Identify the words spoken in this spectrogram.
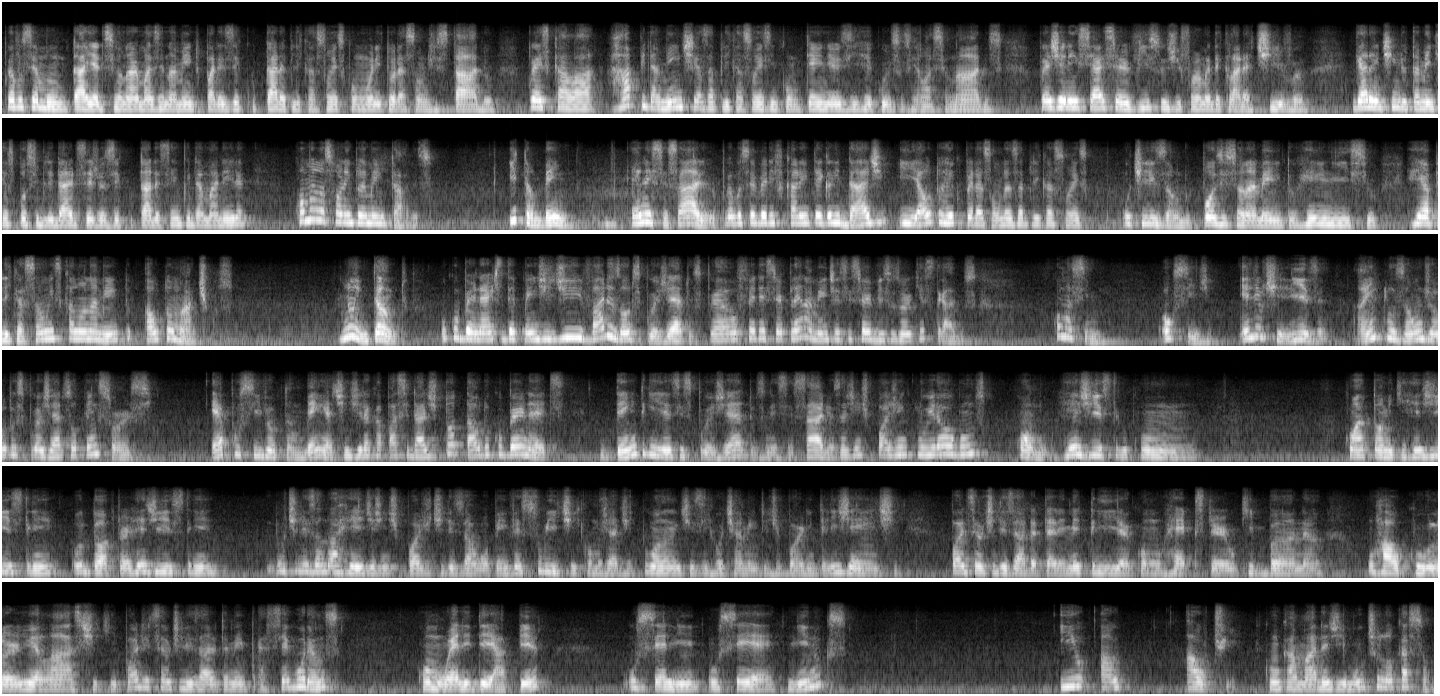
para você montar e adicionar armazenamento para executar aplicações com monitoração de estado, para escalar rapidamente as aplicações em containers e recursos relacionados, para gerenciar serviços de forma declarativa, garantindo também que as possibilidades sejam executadas sempre da maneira como elas foram implementadas. E também é necessário para você verificar a integridade e autorrecuperação das aplicações utilizando posicionamento, reinício, reaplicação e escalonamento automáticos. No entanto, o Kubernetes depende de vários outros projetos para oferecer plenamente esses serviços orquestrados. Como assim? Ou seja, ele utiliza a inclusão de outros projetos open source. É possível também atingir a capacidade total do Kubernetes. Dentre esses projetos necessários, a gente pode incluir alguns como registro com com Atomic Registre, o Doctor Registre. Utilizando a rede, a gente pode utilizar o OpenVSuite, como já dito antes, e roteamento de bordo inteligente. Pode ser utilizada a telemetria, como o Rapster, o Kibana, o HAL Cooler e o Elastic. Pode ser utilizado também para segurança, como o LDAP, o CE, o CE Linux e o Altri, com camadas de multilocação.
